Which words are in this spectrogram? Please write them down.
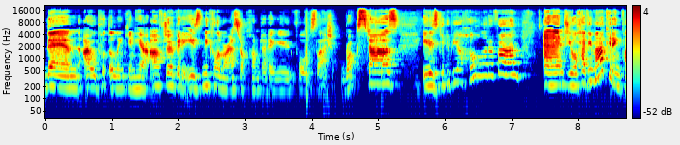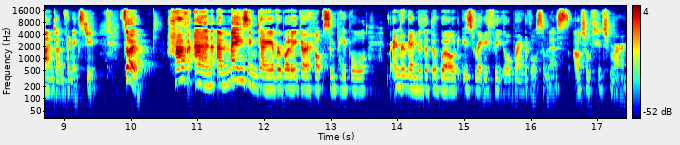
Then I will put the link in here after, but it is nicolamoras.com.au forward slash rockstars. It is going to be a whole lot of fun and you'll have your marketing plan done for next year. So have an amazing day, everybody. Go help some people and remember that the world is ready for your brand of awesomeness. I'll talk to you tomorrow.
